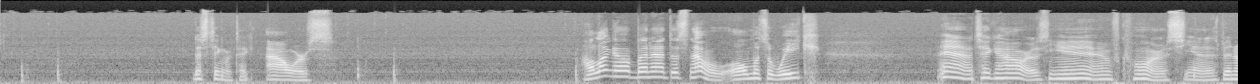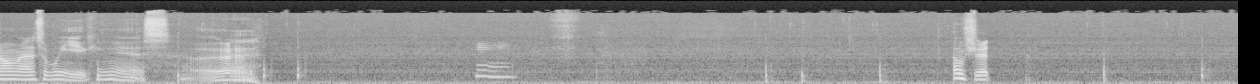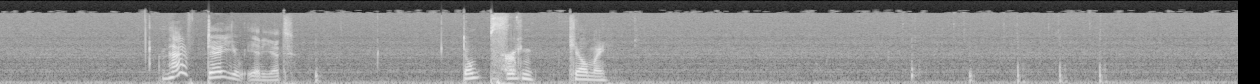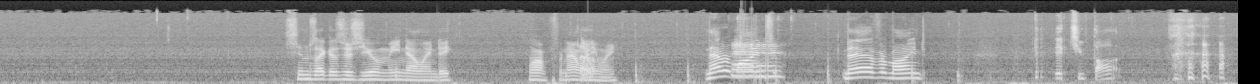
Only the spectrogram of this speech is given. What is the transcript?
This thing will take hours. How long have I been at this now? Almost a week? Yeah, take hours. Yeah, of course. Yeah, it's been almost a week. Yes. Ugh. Oh shit. How dare you, idiot! Don't freaking kill me. Seems like it's just you and me now, Andy. Well, for now, Oh. anyway. Never mind. Never mind. Did you thought?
